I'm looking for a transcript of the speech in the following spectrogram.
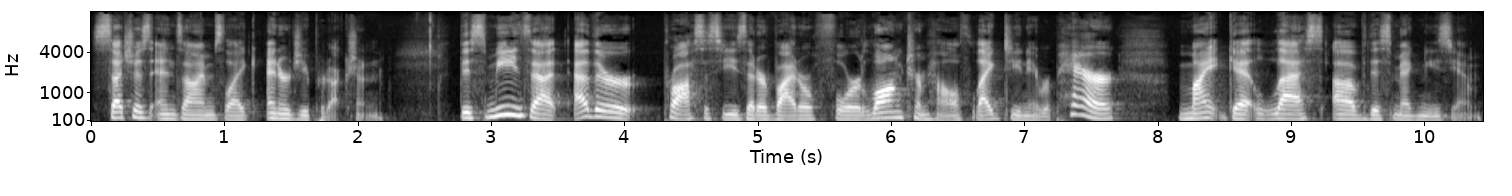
such as enzymes like energy production. This means that other processes that are vital for long term health, like DNA repair, might get less of this magnesium.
